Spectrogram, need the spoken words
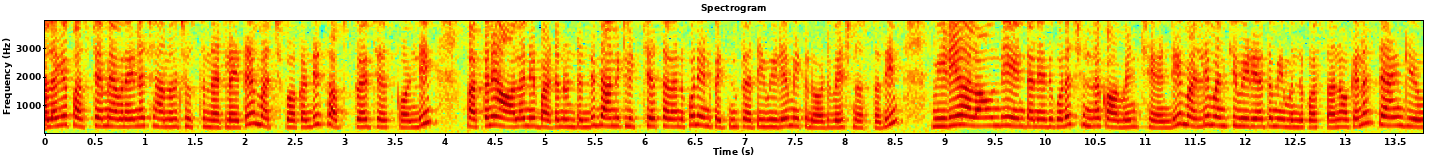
అలాగే ఫస్ట్ టైం ఎవరైనా ఛానల్ చూస్తున్నట్లయితే మర్చిపోకండి సబ్స్క్రైబ్ చేసుకోండి. పక్కనే ఆల్ అనే బటన్ ఉంటుంది దాన్ని క్లిక్ చేశారనుకో నేను పెట్టిన ప్రతి వీడియో మీకు నోటిఫికేషన్ వస్తుంది. వీడియో ఎలా ఉంది ఏంటనేది కూడా చిన్న కామెంట్ చేయండి. మళ్ళీ మంచి వీడియోతో మీ ముందుకు వస్తాను ఓకేనా? థ్యాంక్ యూ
